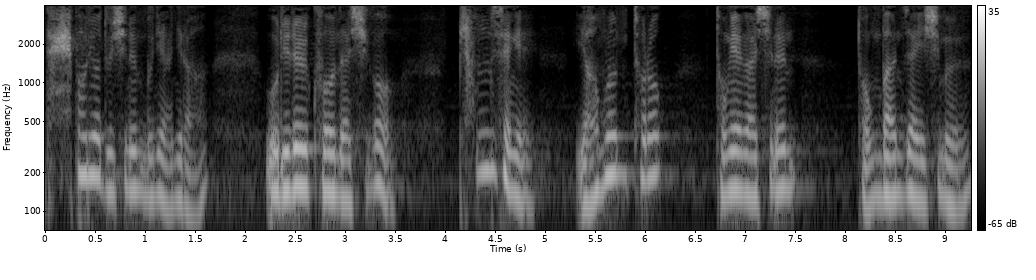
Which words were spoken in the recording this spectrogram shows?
내버려 두시는 분이 아니라 우리를 구원하시고 평생에 영원토록 동행하시는 동반자이심을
